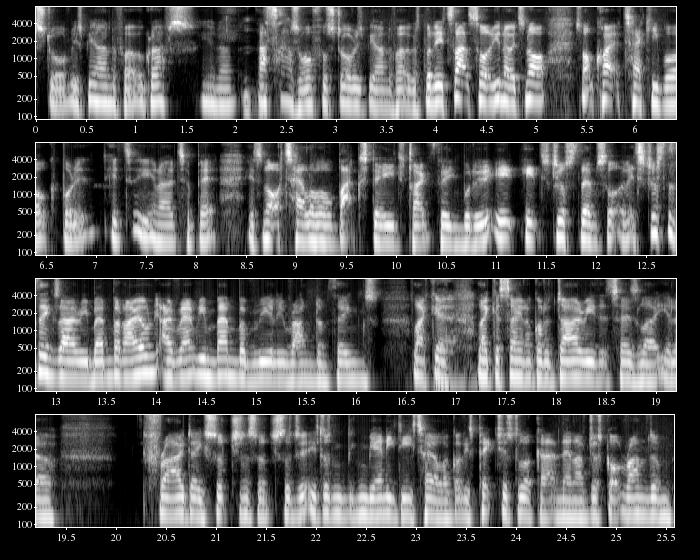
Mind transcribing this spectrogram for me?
stories behind the photographs. You know, mm-hmm. that sounds awful. Stories behind the photographs, but it's that sort. Of, you know, it's not. It's not quite a techie book, but it. It's you know, it's a bit. It's not a tell-all backstage type thing, but it, it. It's just them sort of. It's just the things I remember. I only. I remember really random things, like yeah. a like a saying. I've got a diary that says like you know. Friday, such and such. So it doesn't give me any detail. I've got these pictures to look at, and then I've just got random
